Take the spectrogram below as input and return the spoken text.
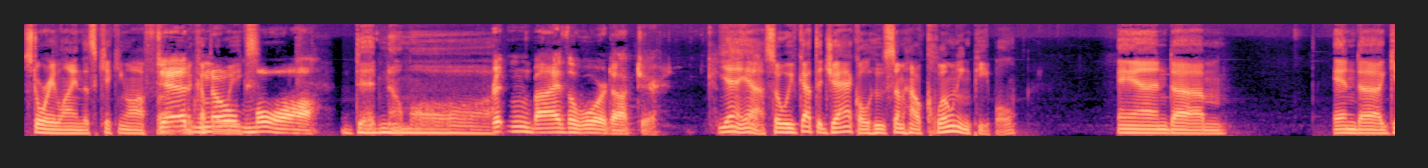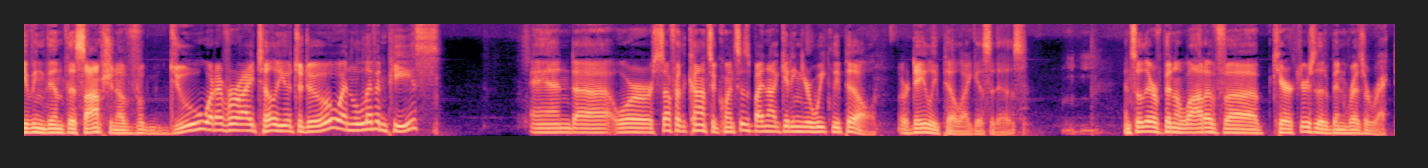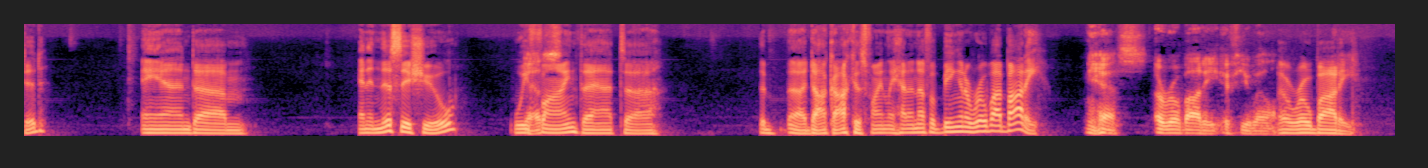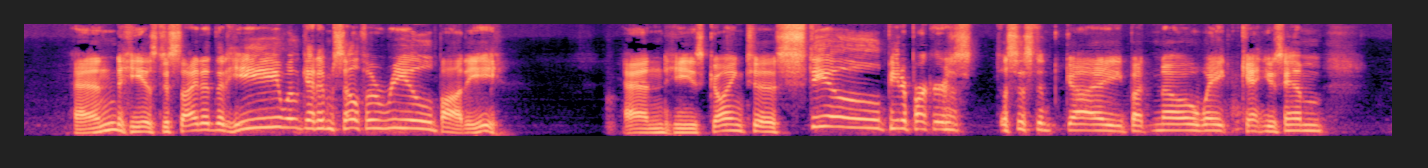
storyline that's kicking off uh, dead no more. Dead no more. Written by the War Doctor. Yeah, yeah. So we've got the Jackal who's somehow cloning people and um and uh giving them this option of do whatever I tell you to do and live in peace and uh or suffer the consequences by not getting your weekly pill or daily pill, I guess it is. And so there have been a lot of uh characters that have been resurrected. And um and in this issue we Yes. find that uh the uh, Doc Ock has finally had enough of being in a robot body. Yes, a roboti, if you will. A robody. And he has decided that he will get himself a real body. And he's going to steal Peter Parker's assistant guy, but no, wait, can't use him.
